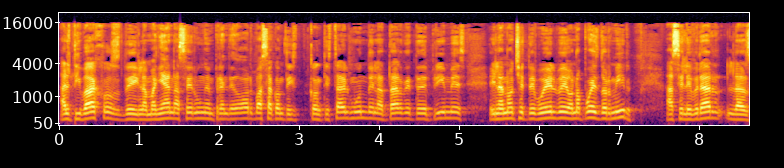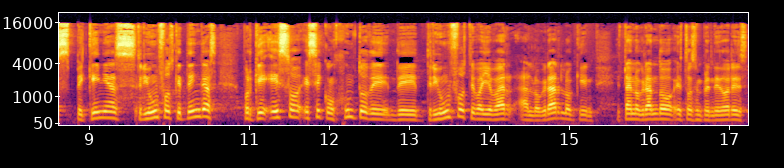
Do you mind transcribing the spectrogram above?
altibajos de la mañana ser un emprendedor, vas a conquistar el mundo, en la tarde te deprimes, en la noche te vuelve o no puedes dormir, a celebrar las pequeñas triunfos que tengas, porque eso, ese conjunto de, triunfos te va a llevar a lograr lo que están logrando estos emprendedores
